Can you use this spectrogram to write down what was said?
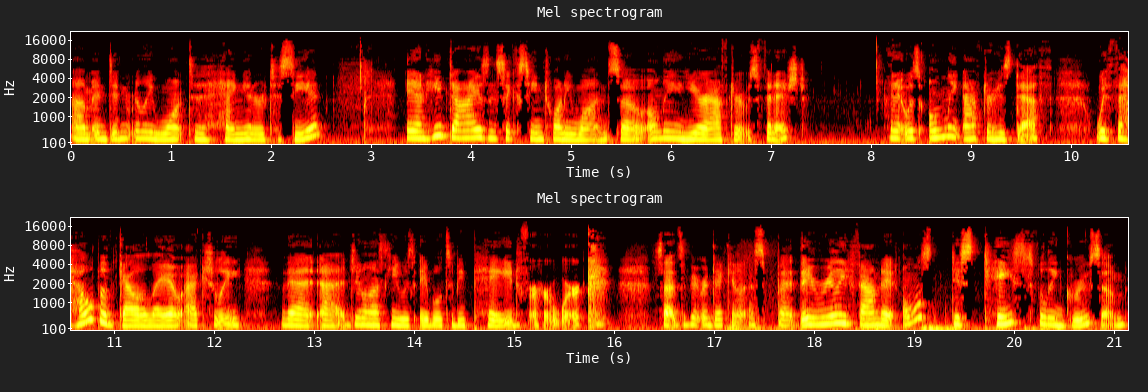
um, and didn't really want to hang it or to see it. And he dies in 1621, so only a year after it was finished. And it was only after his death, with the help of Galileo actually, that uh, was able to be paid for her work. So that's a bit ridiculous, but they really found it almost distastefully gruesome.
